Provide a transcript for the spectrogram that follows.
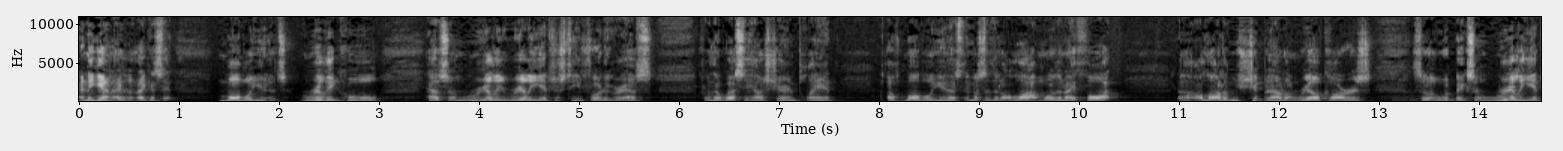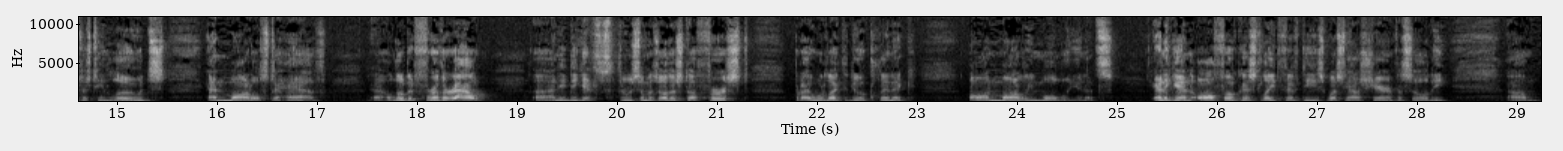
And again, I, like I said, mobile units, really cool. Have some really, really interesting photographs from the Westinghouse Sharon plant of mobile units. They must have done a lot more than I thought. Uh, a lot of them shipping out on rail cars, so it would make some really interesting loads and models to have. Uh, a little bit further out, uh, I need to get through some of this other stuff first, but I would like to do a clinic on modeling mobile units. And again, all focused, late 50s, Westinghouse Sharon facility. Um,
